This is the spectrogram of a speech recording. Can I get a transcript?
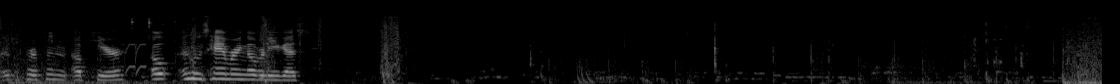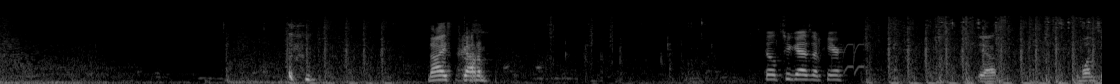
There's a person up here. Oh, who's hammering over to you guys? Nice, got him. Still two guys up here. Yeah. One's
